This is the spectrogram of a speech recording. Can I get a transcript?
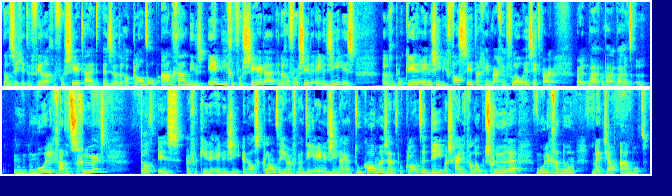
dan zit je te veel aan geforceerdheid en zullen er ook klanten op aangaan die dus in die geforceerde, en de geforceerde energie is een geblokkeerde energie die vastzit, daar geen, waar geen flow in zit, waar, waar, waar, waar, waar het eh, moeilijk gaat, het schuurt. Dat is een verkeerde energie. En als klanten heel erg vanuit die energie naar jou toe komen, zijn het ook klanten die waarschijnlijk gaan lopen schuren, moeilijk gaan doen met jouw aanbod.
